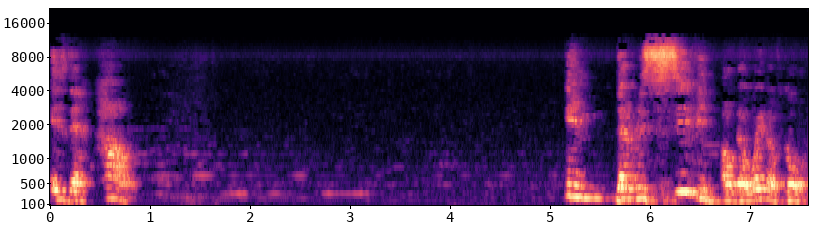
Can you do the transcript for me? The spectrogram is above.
is the how. In the receiving of the word of God,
